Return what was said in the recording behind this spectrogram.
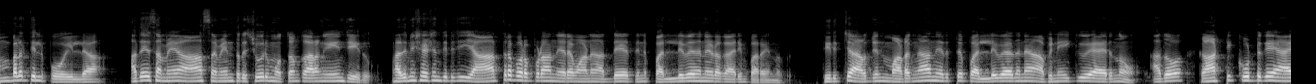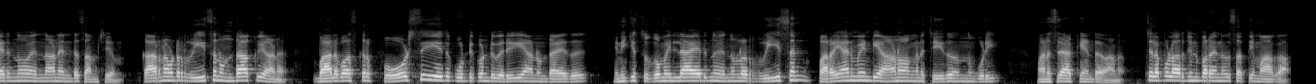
അമ്പലത്തിൽ പോയില്ല. അതേസമയം ആ സമയം തൃശ്ശൂർ മൊത്തം കറങ്ങുകയും ചെയ്തു. അതിനുശേഷം തിരിച്ച് യാത്ര പുറപ്പെടാൻ നേരമാണ് അദ്ദേഹത്തിന് പല്ലുവേദനയുടെ കാര്യം പറയുന്നത്. തിരിച്ച് അർജുൻ മടങ്ങാൻ നേരത്ത് പല്ലുവേദന അഭിനയിക്കുകയായിരുന്നോ. അതോ കാട്ടിക്കൂട്ടുകയായിരുന്നോ എന്നാണ് എന്റെ സംശയം. കാരണം അവിടെ റീസൺ ഉണ്ടാക്കുകയാണ്. ബാലഭാസ്കർ ഫോഴ്സ് ചെയ്ത് കൂട്ടിക്കൊണ്ട് വരികയാണ് ഉണ്ടായത്. എനിക്ക് സുഖമില്ലായിരുന്നു എന്നുള്ള റീസൺ പറയാൻ വേണ്ടിയാണോ അങ്ങനെ ചെയ്തതെന്നും കൂടി മനസ്സിലാക്കേണ്ടതാണ്. ചിലപ്പോൾ അർജുൻ പറയുന്നത് സത്യമാകാം.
